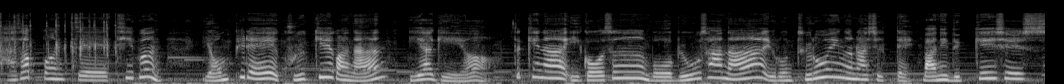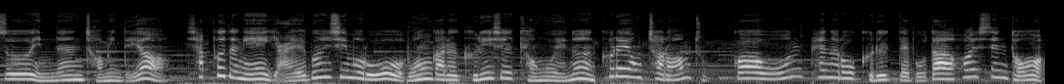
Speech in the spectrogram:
다섯 번째 팁은 연필의 굵기에 관한 이야기예요. 특히나 이것은 뭐 묘사나 이런 드로잉을 하실 때 많이 느끼실 수 있는 점인데요. 샤프 등의 얇은 심으로 무언가를 그리실 경우에는 크레용처럼 두꺼운 펜으로 그릴 때보다 훨씬 더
